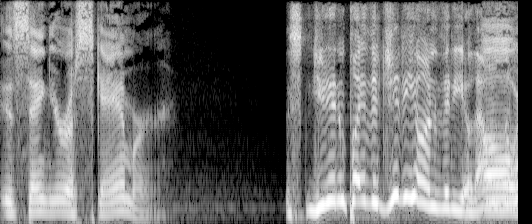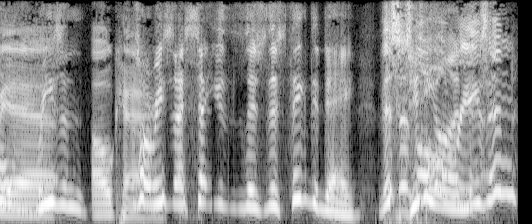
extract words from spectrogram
is saying you're a scammer. You didn't play the Gideon video. That was Oh, the whole yeah. reason. Okay. That's the whole reason I sent you this this thing today. This is the whole reason.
